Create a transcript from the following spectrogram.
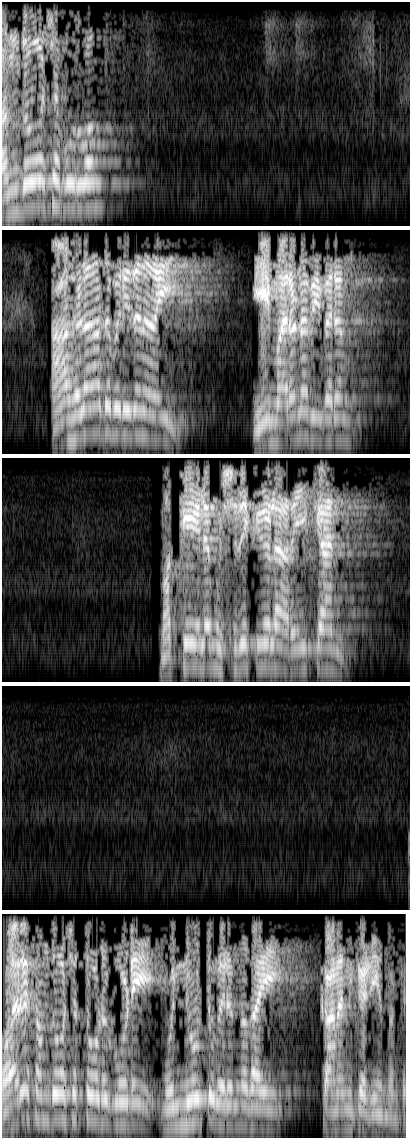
സന്തോഷപൂർവം ആഹ്ലാദഭരിതനായി ഈ മരണവിവരം മക്കയിലെ മുഷ്രിഖുകളെ അറിയിക്കാൻ വളരെ സന്തോഷത്തോടുകൂടി മുന്നോട്ട് വരുന്നതായി കാണാൻ കഴിയുന്നുണ്ട്.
